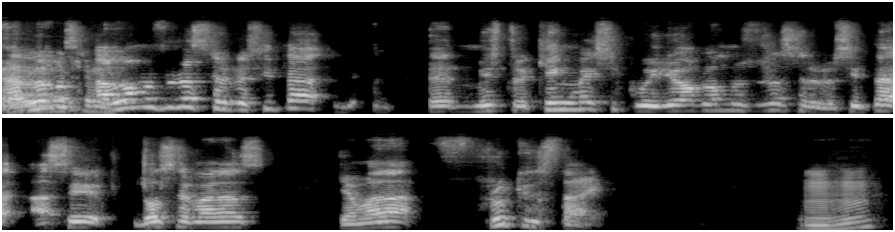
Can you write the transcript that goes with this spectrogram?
hablamos, hablamos, de una cervecita, eh, Mr. King México y yo hablamos de una cervecita hace dos semanas llamada Frukenstein. Uh -huh.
